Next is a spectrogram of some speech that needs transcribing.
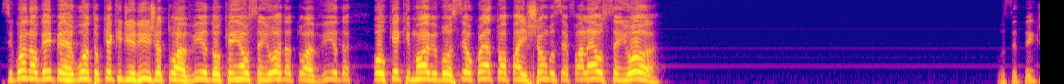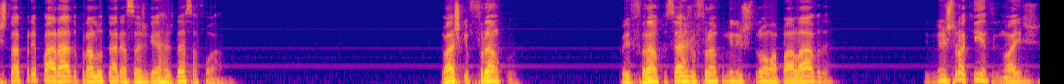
se quando alguém pergunta o que é que dirige a tua vida, ou quem é o Senhor da tua vida, ou o que é que move você, ou qual é a tua paixão, você fala, é o Senhor. Você tem que estar preparado para lutar essas guerras dessa forma. Eu acho que Franco, foi Franco, Sérgio Franco ministrou uma palavra ele ministrou aqui entre nós,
